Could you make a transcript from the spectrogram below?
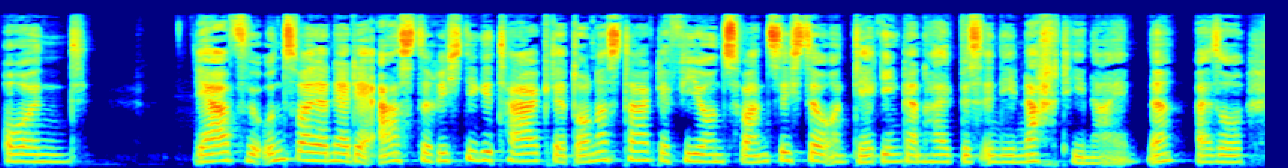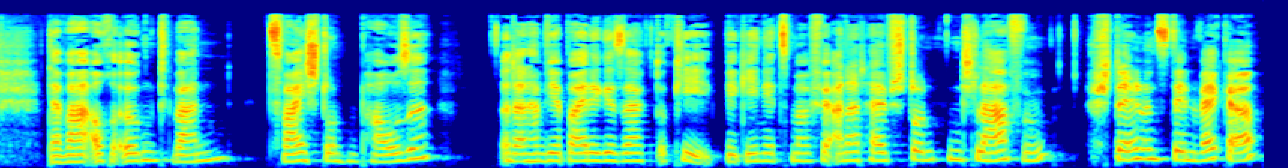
Und ja, für uns war dann ja der erste richtige Tag, der Donnerstag, der 24. Und der ging dann halt bis in die Nacht hinein. Ne? Also da war auch irgendwann zwei Stunden Pause. Und dann haben wir beide gesagt, okay, wir gehen jetzt mal für anderthalb Stunden schlafen, stellen uns den Wecker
